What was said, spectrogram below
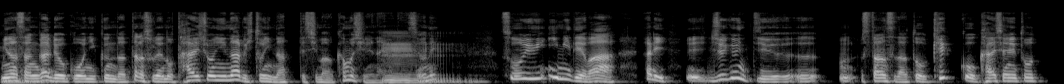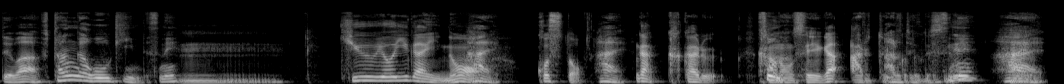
皆さんが旅行に行くんだったら、それの対象になる人になってしまうかもしれないわけですよね。そういう意味では、やはり、えー従業員っていううんスタンスだと、結構会社にとっては負担が大きいんですね。給与以外のはい。コストはい。がかかる可能性があるということですね。はい。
